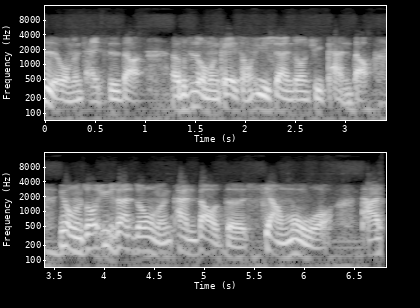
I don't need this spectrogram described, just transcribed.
示，我们才知道，而不是我们可以从预算中去看到。因为我们说预算中我们看到的项目哦，它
